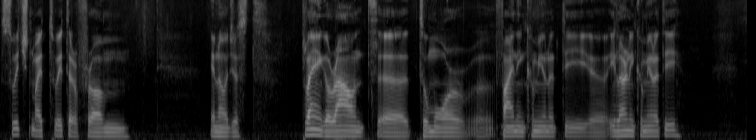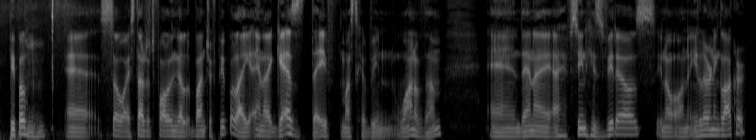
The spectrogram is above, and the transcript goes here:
switched my Twitter from, you know, just playing around uh, to more uh, finding community, uh, e-learning community people. Uh, so I started following a bunch of people. I and I guess Dave must have been one of them. And then I, I have seen his videos, you know, on e-learning locker.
